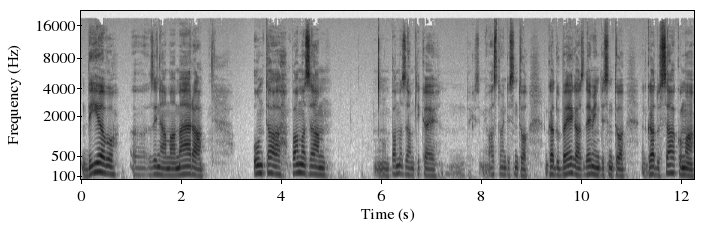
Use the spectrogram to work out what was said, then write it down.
Dievu zināmā mērā, un tā pamazām Un pamazām tikai teiksim, 80. gadu beigās, 90. gadu sākumā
